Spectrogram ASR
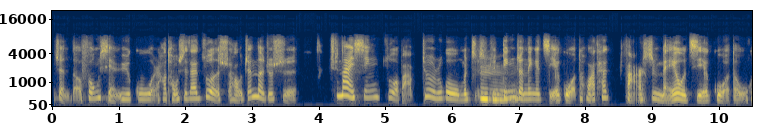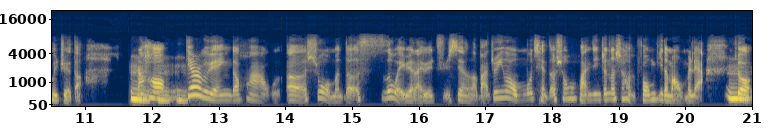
整的风险预估，然后同时在做的时候，真的就是去耐心做吧。就如果我们只是去盯着那个结果的话，它反而是没有结果的，我会觉得。然后第二个原因的话，我呃是我们的思维越来越局限了吧？就因为我们目前的生活环境真的是很封闭的嘛，我们俩就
